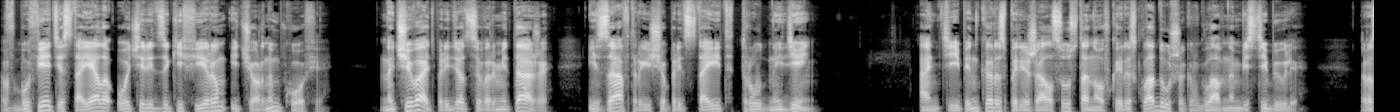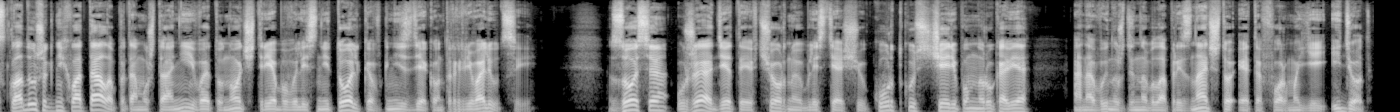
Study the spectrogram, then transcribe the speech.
В буфете стояла очередь за кефиром и черным кофе. Ночевать придется в Эрмитаже, и завтра еще предстоит трудный день. Антипенко распоряжался установкой раскладушек в главном вестибюле. Раскладушек не хватало, потому что они в эту ночь требовались не только в гнезде контрреволюции. Зося, уже одетая в черную блестящую куртку с черепом на рукаве, она вынуждена была признать, что эта форма ей идет,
